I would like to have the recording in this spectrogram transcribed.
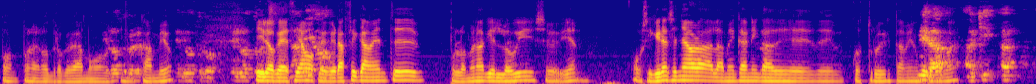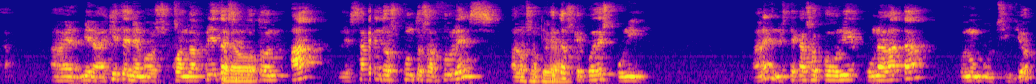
Pon, pon el otro que veamos el otro, el cambio. el otro, el otro Y lo que decíamos, que gráficamente, por lo menos aquí en lobby, se ve bien. O si quiere enseñar ahora la mecánica de, de construir también un poco Mira, más. aquí, a, ver, mira, aquí tenemos, cuando aprietas Pero- el botón A, le salen dos puntos azules a los objetos que puedes unir. ¿Vale? En este caso puedo unir una lata con un cuchillo.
